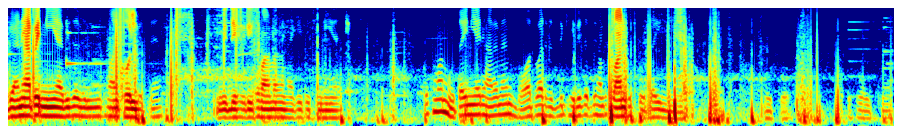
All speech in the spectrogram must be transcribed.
ग्रैनी यहाँ पे नहीं है, अभी तो सामान खोल लेते हैं। ये देख ली सामान मंगना की कुछ नहीं है। तो सामान होता ही नहीं है। यहाँ पे मैंने बहुत बार जल्दी खेली तब यहाँ पे सामान कुछ होता ही नहीं है। देखो बोलते हैं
